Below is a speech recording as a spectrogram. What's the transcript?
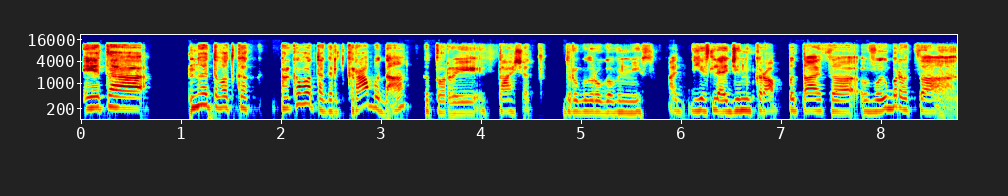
Это ну, это вот как про кого-то, говорит, крабы, да, которые тащат друг друга вниз. А если один краб пытается выбраться,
